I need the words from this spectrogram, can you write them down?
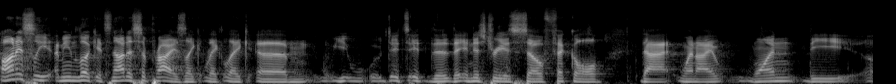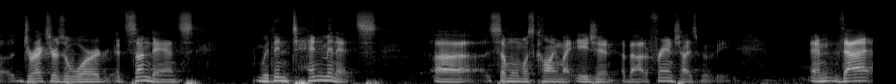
Honestly, I mean, look, it's not a surprise. Like, like, like, um, you, it's it, the the industry is so fickle that when I won the uh, director's award at Sundance, within ten minutes, uh, someone was calling my agent about a franchise movie, and that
